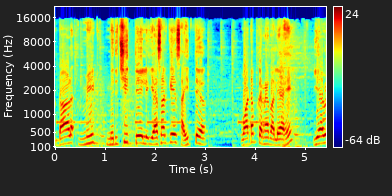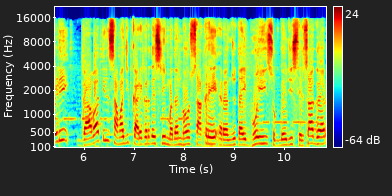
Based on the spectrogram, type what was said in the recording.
डाळ मीठ मिरची तेल यासारखे साहित्य वाटप करण्यात आले आहे. यावेळी गावातील सामाजिक कार्यकर्ते श्री मदनभाऊ साखरे रंजुताई भोई सुखदेवजी क्षीरसागर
